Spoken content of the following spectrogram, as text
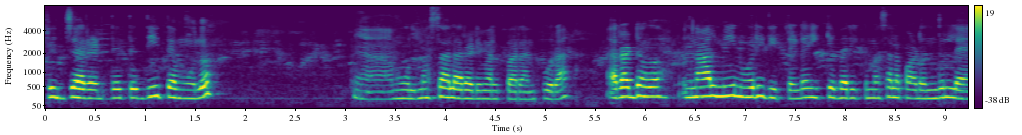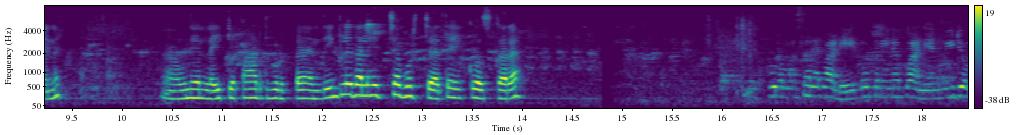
ಫ್ರಿಜ್ಜ ರೆಡ್ದೈತೆ ದೀತೆ ಮೂಲು ಮೂಲು ಮಸಾಲ ರೆಡಿ ಮಲ್ಪಾರ ಅಂದ್ ಪೂರ. ರಡ್ಡು ನಾಲ್ ಮೀನ್ ಒರಿದಿಟ್ಟಂಡೆ ಇಕ್ಕೆ ಬರೀಕ್ ಮಸಾಲ ಪಾಡೊಂದುಲ್ಲೇನು. ಉಂದೆನ್ಲ ಇಕ್ಕೆ ಪಾಡ್ದು ಬಿಡ್ಪೆ ಅಂದು. ಇಂಕ್ಲೆದೆಲ್ಲ ಹೆಚ್ಚ ಬಿಡ್ಚಾತೆ ಇಕ್ಕೋಸ್ಕರ. ಪೂರ ಮಸಾಲ ಪಾಡೆ ಕೊಕ್ಕಲಿನ ಪಾಡಿ ನಾನು ವೀಡಿಯೋ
